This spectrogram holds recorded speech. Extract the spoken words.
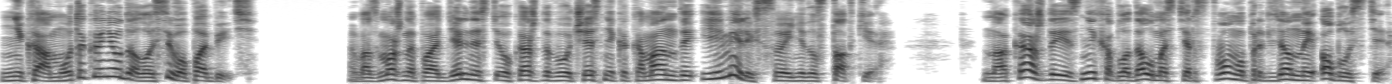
никому так и не удалось его побить. Возможно, по отдельности у каждого участника команды и имелись свои недостатки. Но каждый из них обладал мастерством в определенной области.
